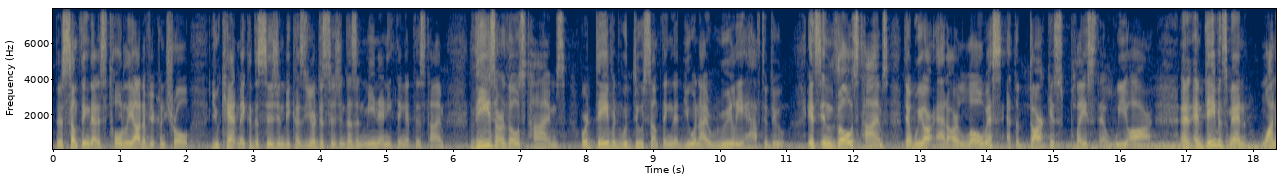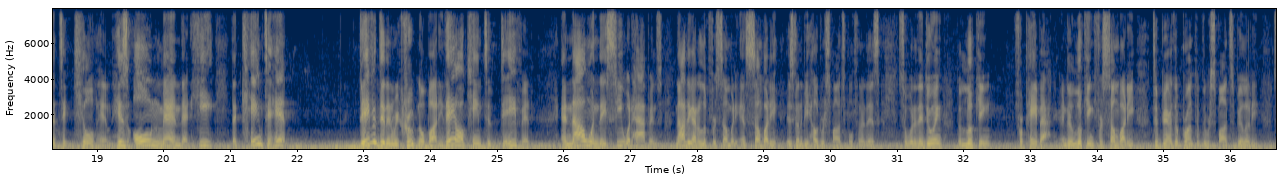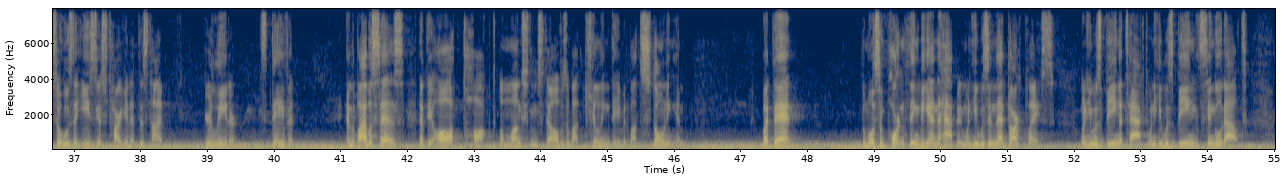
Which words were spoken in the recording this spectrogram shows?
There's something that is totally out of your control. You can't make a decision because your decision doesn't mean anything at this time. These are those times where David would do something that you and I really have to do. It's in those times that we are at our lowest, at the darkest place that we are. And, and David's men wanted to kill him. His own men that he that came to him. David didn't recruit nobody. They all came to David And now, when they see what happens, now they got to look for somebody, and somebody is going to be held responsible for this. So, what are they doing? They're looking for payback, and they're looking for somebody to bear the brunt of the responsibility. So, who's the easiest target at this time? Your leader. It's David. And the Bible says that they all talked amongst themselves about killing David, about stoning him. But then, the most important thing began to happen when he was in that dark place, when he was being attacked, when he was being singled out.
